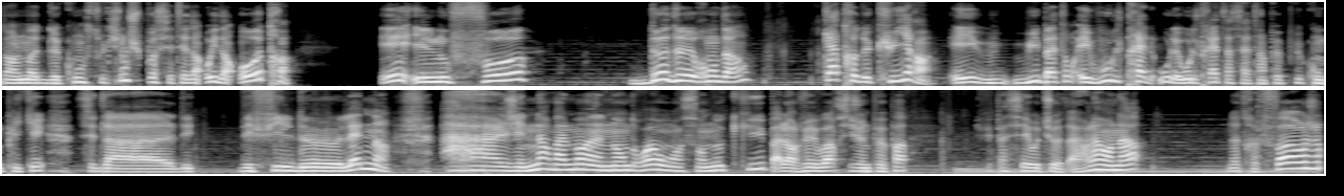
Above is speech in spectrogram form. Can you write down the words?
dans le mode de construction. Je suppose que c'était dans, oui, dans autre. Et il nous faut deux de rondins, 4 de cuir et 8 bâtons et wool thread. Ouh, le wool thread, ça, va être un peu plus compliqué. C'est de la, des des fils de laine. Ah, j'ai normalement un endroit où on s'en occupe. Alors, je vais voir si je ne peux pas. Je vais passer à autre chose. Alors là, on a notre forge.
